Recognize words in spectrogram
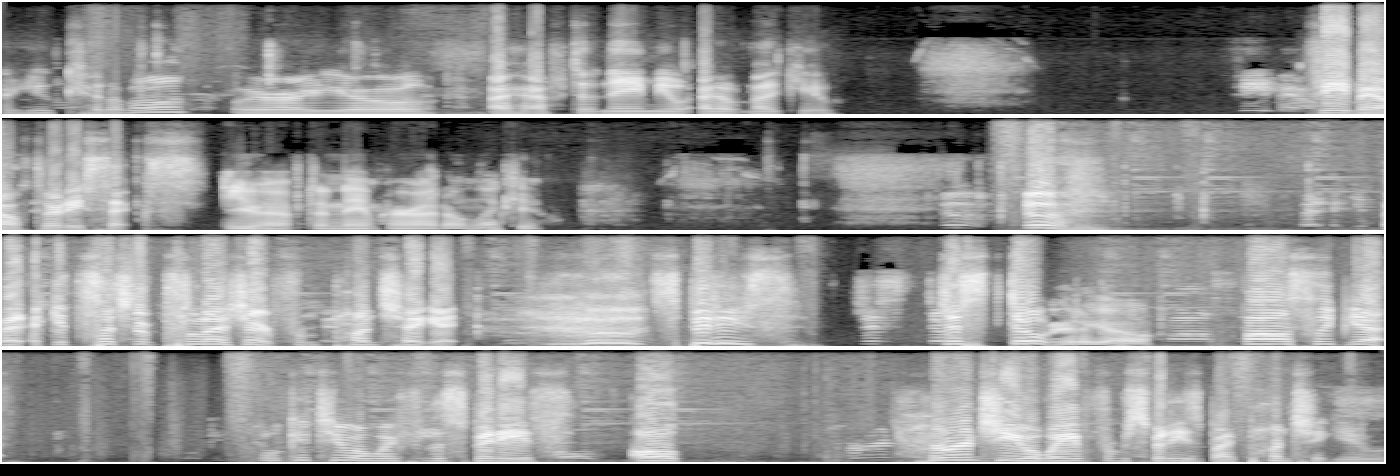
Are you killable? Or are you. I have to name you. I don't like you. Female 36. You have to name her I don't like you. Ugh. But I get such a pleasure from punching it. Spitties! Just don't Way to go. fall asleep yet. We'll get you away from the spitties. I'll herd you away from spitties by punching you.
